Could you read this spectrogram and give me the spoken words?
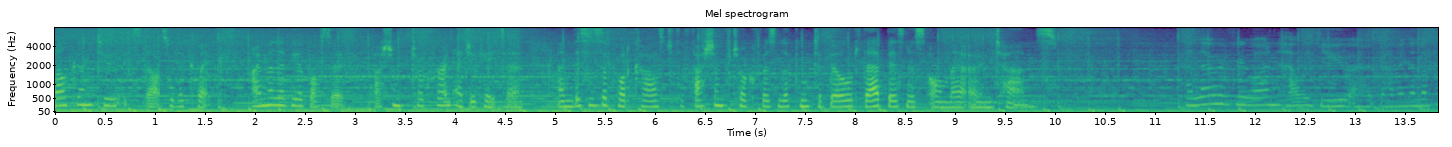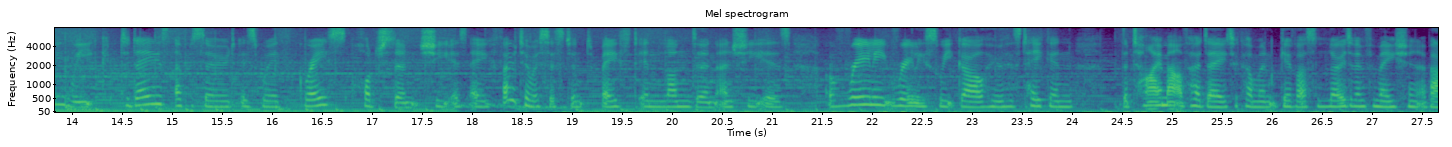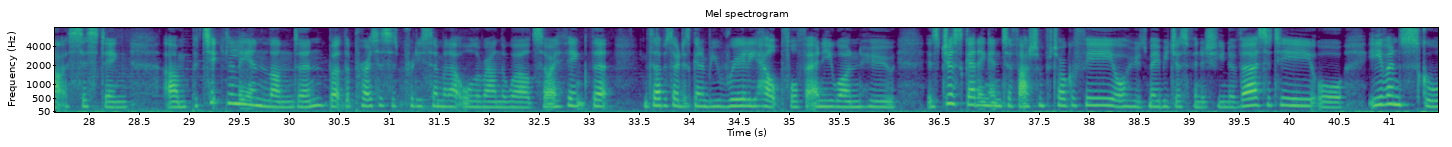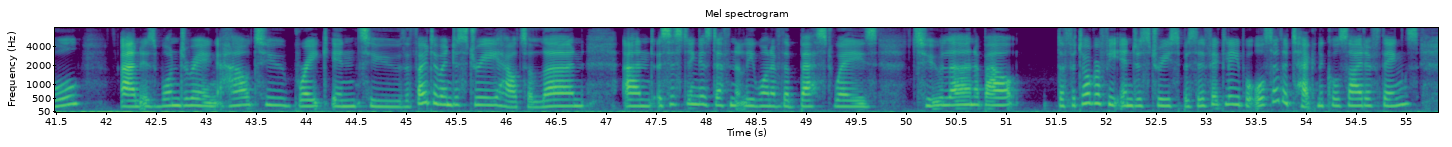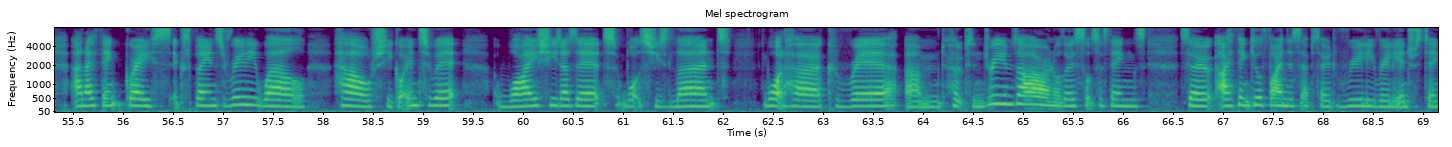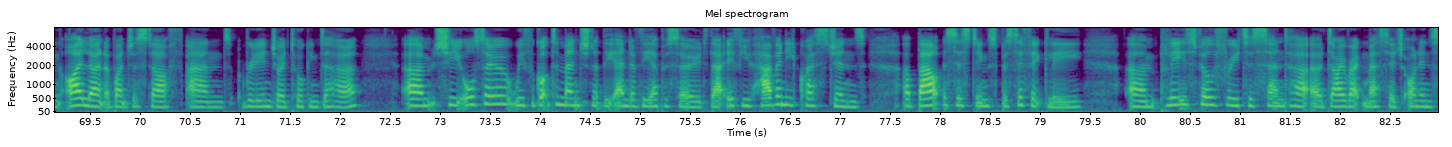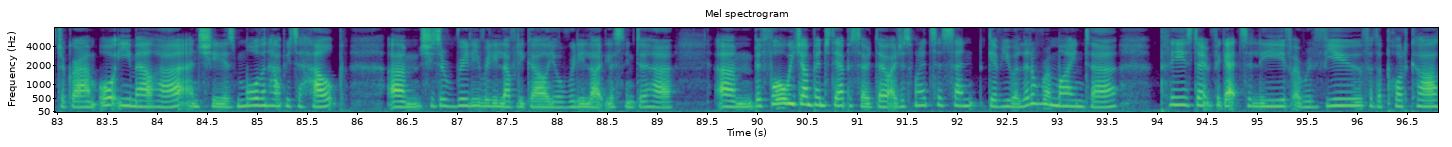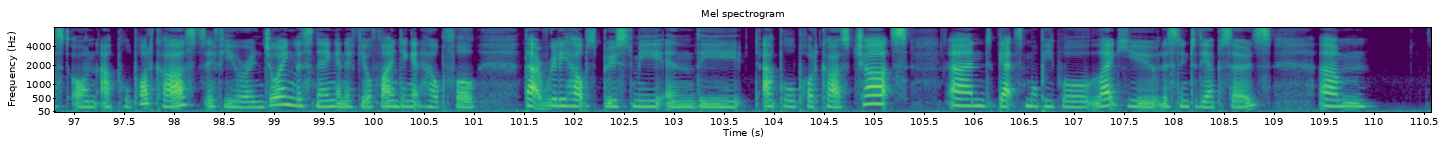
Welcome to It Starts With a Click. I'm Olivia Bossett, fashion photographer and educator, and this is a podcast for fashion photographers looking to build their business on their own terms. Hello, everyone. How are you? I hope you're having a lovely week. Today's episode is with Grace Hodgson. She is a photo assistant based in London, and she is a really, really sweet girl who has taken the time out of her day to come and give us loads of information about assisting, um, particularly in London, but the process is pretty similar all around the world. So I think that this episode is going to be really helpful for anyone who is just getting into fashion photography or who's maybe just finished university or even school and is wondering how to break into the photo industry, how to learn. And assisting is definitely one of the best ways to learn about the photography industry specifically, but also the technical side of things. And I think Grace explains really well how she got into it, why she does it, what she's learnt, what her career um, hopes and dreams are, and all those sorts of things. So I think you'll find this episode really, really interesting. I learnt a bunch of stuff and really enjoyed talking to her. Um, she also, we forgot to mention at the end of the episode that if you have any questions about assisting specifically, um, please feel free to send her a direct message on Instagram or email her, and she is more than happy to help. Um, she's a really, really lovely girl. You'll really like listening to her. Um, before we jump into the episode, though, I just wanted to send give you a little reminder. Please don't forget to leave a review for the podcast on Apple Podcasts if you are enjoying listening and if you're finding it helpful. That really helps boost me in the Apple Podcast charts and gets more people like you listening to the episodes. Um,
